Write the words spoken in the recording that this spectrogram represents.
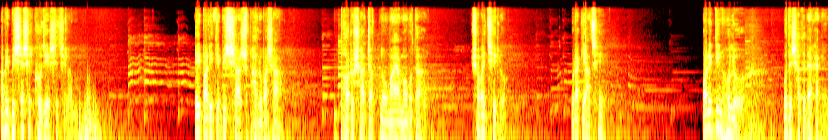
আমি বিশ্বাসের খোঁজে এসেছিলাম। এই বাড়িতে বিশ্বাস ভালোবাসা ভরসা যত্ন মায়া মমতা সবাই ছিল। ওরা কি আছে? অনেকদিন হলো ওদের সাথে দেখা নেই।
